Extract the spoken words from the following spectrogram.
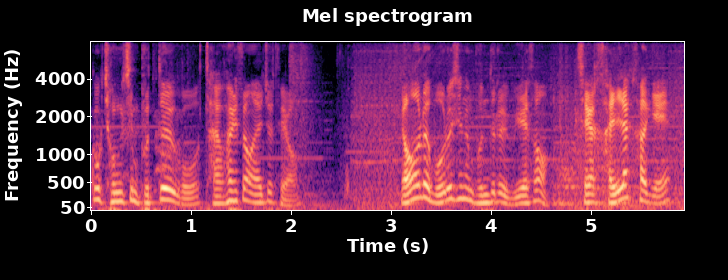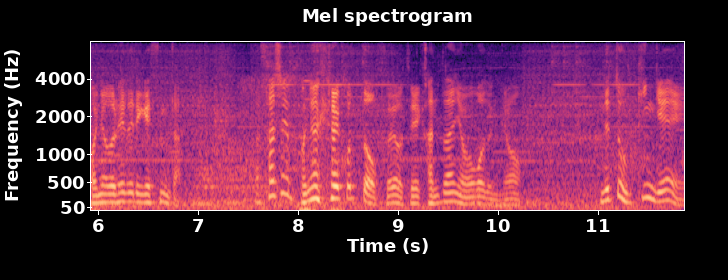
꼭 정신 붙들고 잘 활성화해주세요. 영어를 모르시는 분들을 위해서 제가 간략하게 번역을 해드리겠습니다. 사실 번역이랄 것도 없어요. 되게 간단한 영어거든요. 근데 또 웃긴 게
